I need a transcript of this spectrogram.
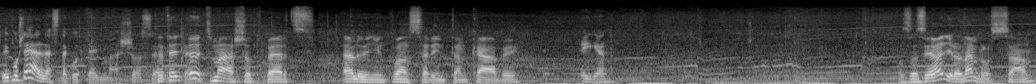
Ők most el lesznek ott egymással Tehát szerintem. egy 5 másodperc előnyünk van szerintem kb. Igen. Az azért annyira nem rossz szám.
